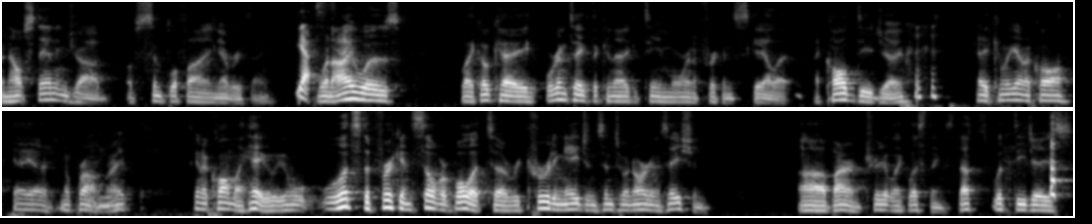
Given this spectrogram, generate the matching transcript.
an outstanding job of simplifying everything. yes When I was like, okay, we're gonna take the Connecticut team, and we're gonna freaking scale it. I called DJ. hey, can we get on a call? Yeah, yeah, no problem, right? He's gonna call him like, hey, what's the freaking silver bullet to recruiting agents into an organization? Uh, Byron, treat it like listings. That's what DJ's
